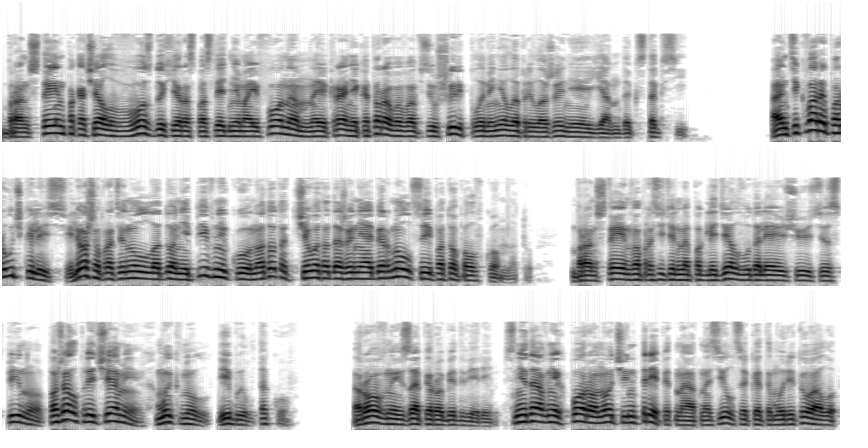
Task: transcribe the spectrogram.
Бронштейн покачал в воздухе распоследним айфоном, на экране которого во всю ширь пламенело приложение Яндекс Такси. Антиквары поручкались, Леша протянул ладони пивнику, но тот от чего-то даже не обернулся и потопал в комнату. Бронштейн вопросительно поглядел в удаляющуюся спину, пожал плечами, хмыкнул и был таков. Ровный запер обе двери. С недавних пор он очень трепетно относился к этому ритуалу,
